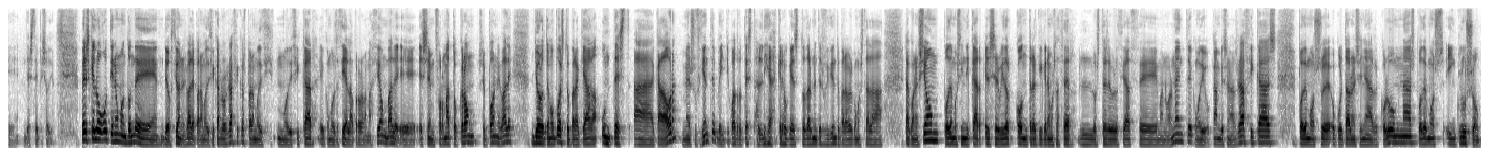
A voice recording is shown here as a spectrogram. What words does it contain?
eh, de este episodio. Pero es que luego tiene un montón de, opciones, ¿vale? Para modificar los gráficos, para modificar, eh, como os decía, la programación, ¿vale? Eh, es en formato cron, se pone, ¿vale? Yo lo tengo puesto para que haga un test a cada hora, me es suficiente, 24 tests al día creo que es totalmente suficiente para ver cómo está la, la conexión. Podemos indicar el servidor contra el que queremos hacer los test de velocidad manualmente, como digo, cambios en las gráficas podemos eh, ocultar o enseñar columnas, podemos incluso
